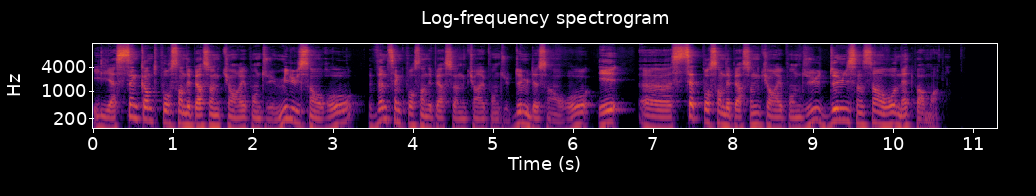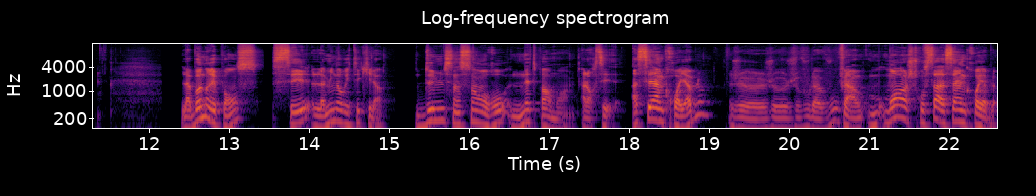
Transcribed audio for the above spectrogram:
il y a 50% des personnes qui ont répondu 1800 euros, 25% des personnes qui ont répondu 2200 euros et 7% euh, des personnes qui ont répondu 2500 euros net par mois. La bonne réponse, c'est la minorité qu'il a. 2500 euros net par mois. Alors c'est assez incroyable, je, je vous l'avoue. Enfin, moi je trouve ça assez incroyable.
